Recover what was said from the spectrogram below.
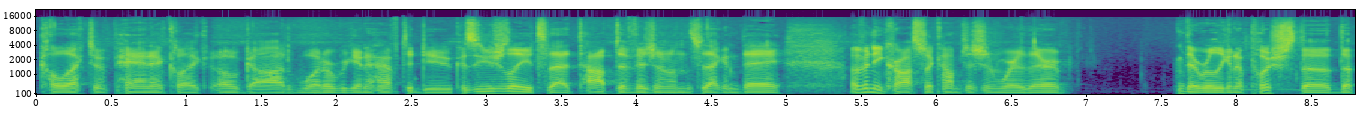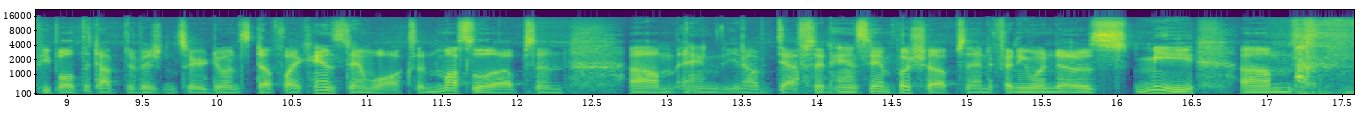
collective panic, like oh god, what are we gonna have to do? Because usually it's that top division on the second day of any CrossFit competition where they're they're really going to push the the people at the top division. So you're doing stuff like handstand walks and muscle ups and um, and you know deficit handstand push ups. And if anyone knows me, um,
